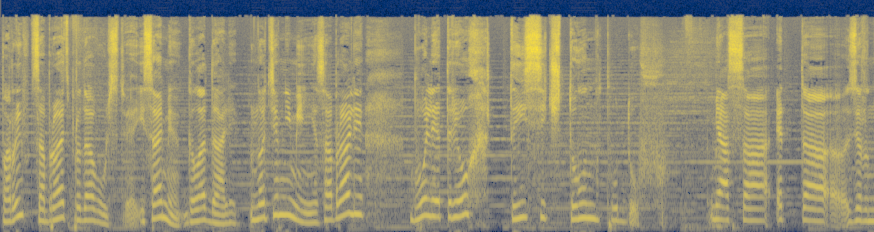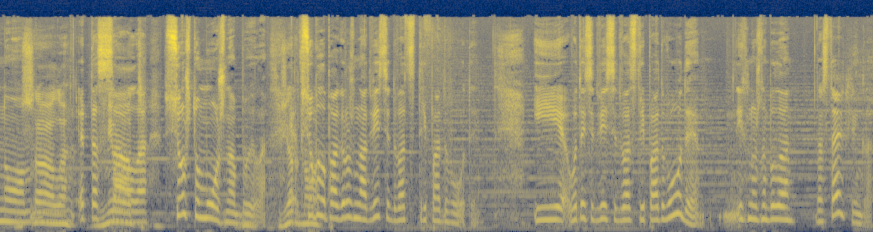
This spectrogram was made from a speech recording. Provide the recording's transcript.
порыв собрать продовольствие. И сами голодали. Но, тем не менее, собрали более трех тысяч тонн пудов мясо, это зерно, сало, это мед. сало, все, что можно было. Зерно. Все было погружено на 223 подводы. И вот эти 223 подводы, их нужно было доставить в Ленинград?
